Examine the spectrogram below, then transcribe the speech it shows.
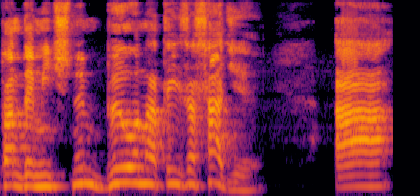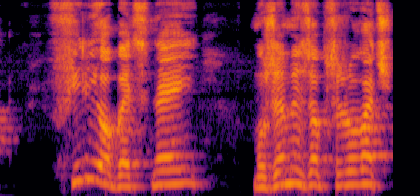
pandemicznym, było na tej zasadzie. A w chwili obecnej możemy zaobserwować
